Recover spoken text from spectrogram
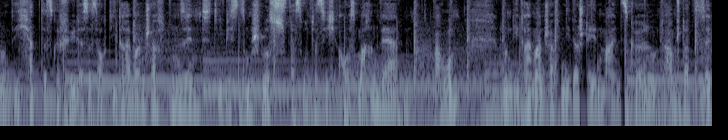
und ich habe das Gefühl, dass es auch die drei Mannschaften sind, die bis zum Schluss das unter sich ausmachen werden. Warum? Nun, die drei Mannschaften, die da stehen, Mainz, Köln und Darmstadt, sind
